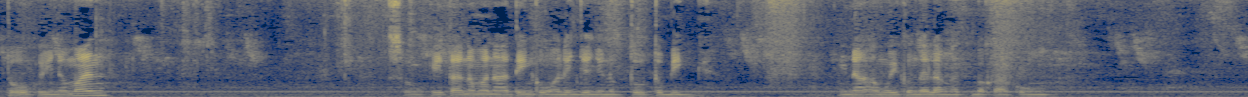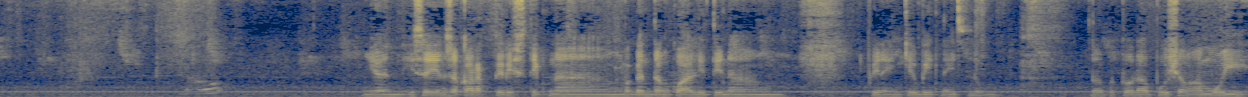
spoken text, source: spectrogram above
Ito, okay naman. So, kita naman natin kung alin dyan yung nagtutubig. Inaamoy ko na lang at baka kung yan, isa yan sa karakteristik ng magandang quality ng pina-incubate na itlog. Dapat wala po siyang amoy.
